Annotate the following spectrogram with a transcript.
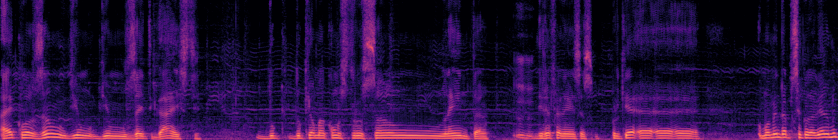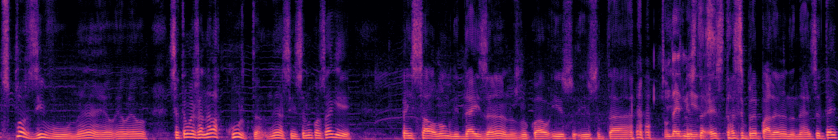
a, a eclosão de um, de um Zeitgeist do, do que uma construção lenta uhum. de referências. Porque é, é, é, o momento da psicologia é muito explosivo, né? É, é, é você tem uma janela curta, né? Assim, você não consegue pensar ao longo de 10 anos no qual isso isso tá são 10 meses. está, está se preparando né? Você tem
